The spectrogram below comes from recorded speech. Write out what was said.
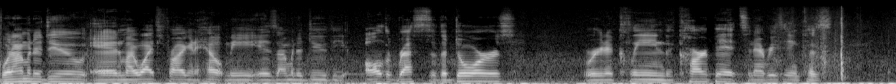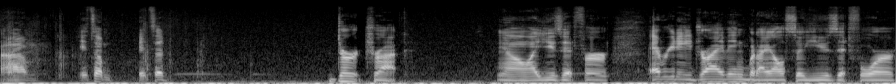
what I'm gonna do and my wife's probably gonna help me is I'm gonna do the all the rest of the doors. We're gonna clean the carpets and everything because um, it's a it's a dirt truck. You know, I use it for everyday driving, but I also use it for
